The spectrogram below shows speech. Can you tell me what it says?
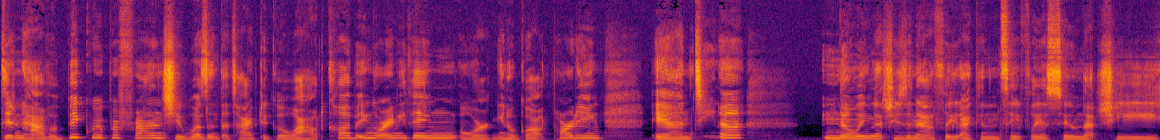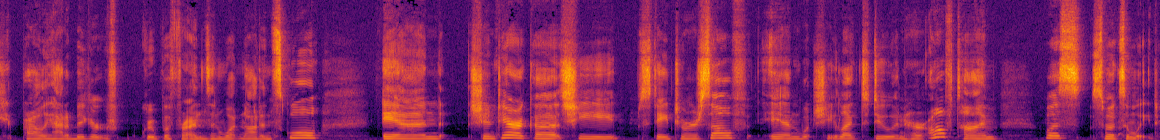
didn't have a big group of friends. She wasn't the type to go out clubbing or anything or, you know, go out partying. And Tina, knowing that she's an athlete, I can safely assume that she probably had a bigger group of friends and whatnot in school. And Shanterica, she stayed to herself, and what she liked to do in her off time was smoke some weed,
